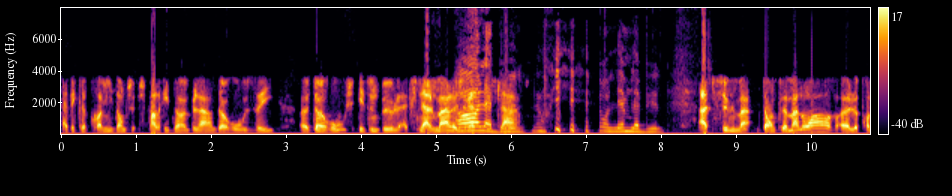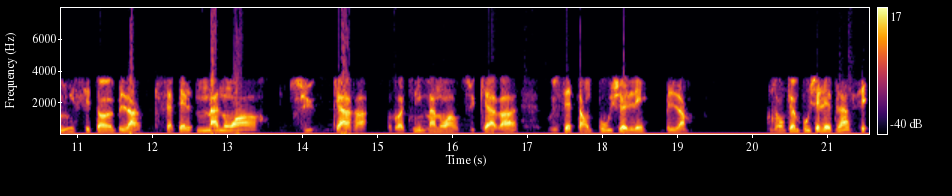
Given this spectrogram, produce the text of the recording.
avec le premier. Donc, je, parlerai d'un blanc, d'un rosé, euh, d'un rouge et d'une bulle. Finalement, là, oh, la bulle. Oui, on l'aime, la bulle. Absolument. Donc, le manoir, le premier, c'est un blanc qui s'appelle Manoir du Cara. Retenez Manoir du Cara, vous êtes en Beaujolais blanc. Donc, un Beaujolais blanc, c'est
